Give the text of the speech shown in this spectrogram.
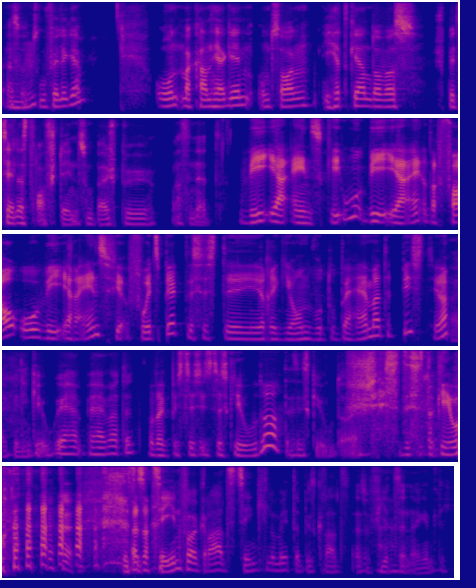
also Mhm. zufällige. Und man kann hergehen und sagen, ich hätte gern da was Spezielles draufstehen, zum Beispiel, weiß ich nicht, WR1, GU, WR1 oder VOWR1 für Volzberg. Das ist die Region, wo du beheimatet bist, ja? ich bin in GU beheimatet, Oder bist das, ist das GU da? das ist GU da. Ja. Scheiße, das ist der GU. Das Also- ist 10 vor Graz, 10 Kilometer bis Graz, also 14 eigentlich.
